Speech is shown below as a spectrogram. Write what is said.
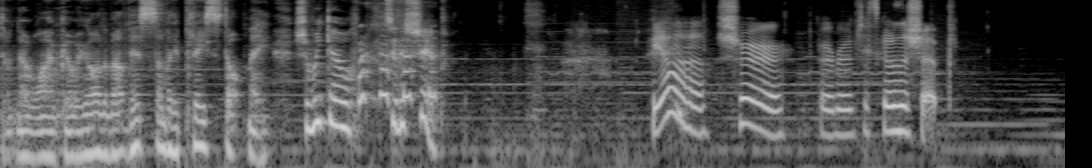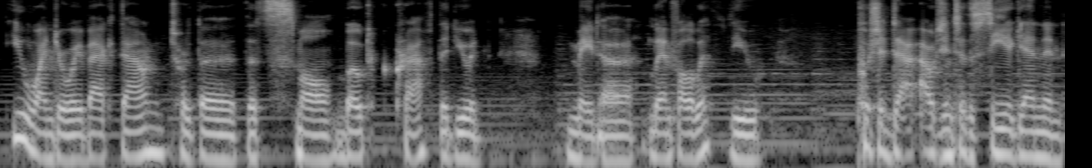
Don't know why I'm going on about this. Somebody please stop me. Shall we go to the ship? Yeah, sure. Burbage, let's go to the ship. you wind your way back down toward the the small boat craft that you had made a landfall with. You push it da- out into the sea again, and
